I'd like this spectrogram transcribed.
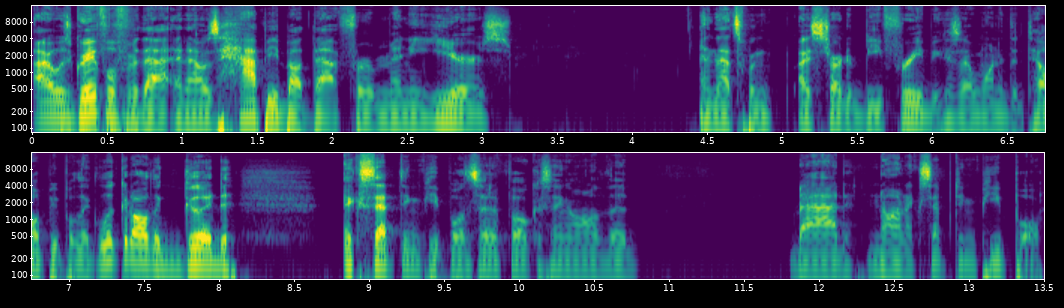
I was grateful for that and I was happy about that for many years. And that's when I started Be Free because I wanted to tell people, like, look at all the good accepting people instead of focusing on all the bad, non accepting people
